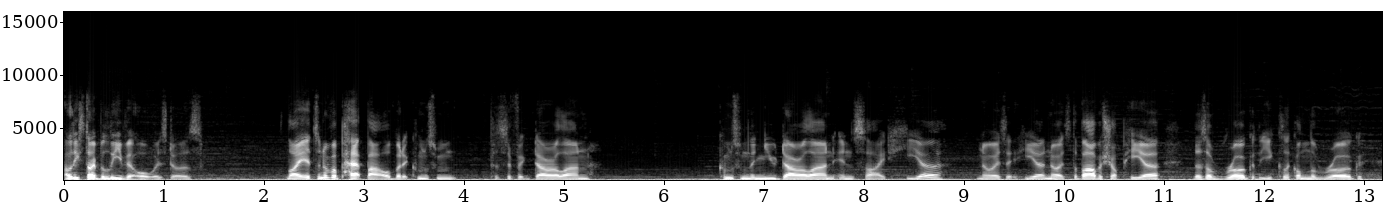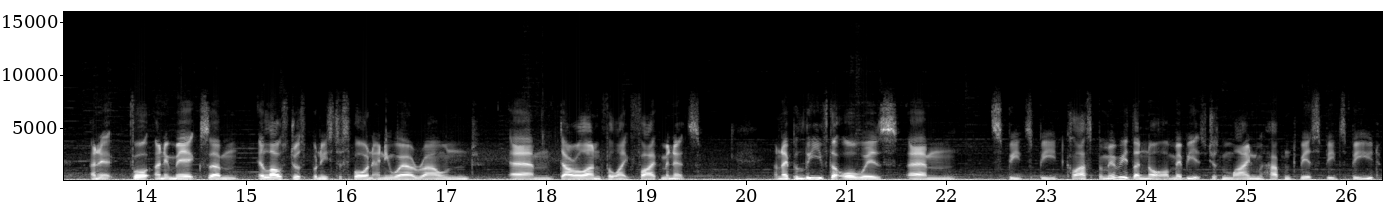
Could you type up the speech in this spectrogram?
At least I believe it always does. Like, it's another pet battle, but it comes from Pacific Dalaran. Comes from the new Dalaran inside here. No, is it here? No, it's the barbershop here. There's a rug that you click on the rug, and it for and it makes um it allows dust bunnies to spawn anywhere around um Dalaran for like five minutes. And I believe they're always um, speed speed class, but maybe they're not. Maybe it's just mine happen to be a speed speed.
